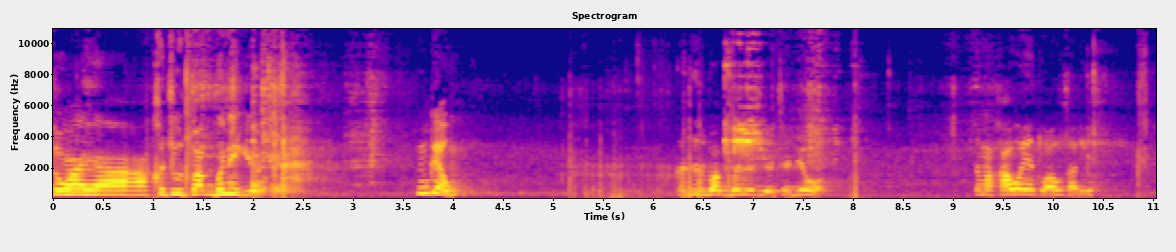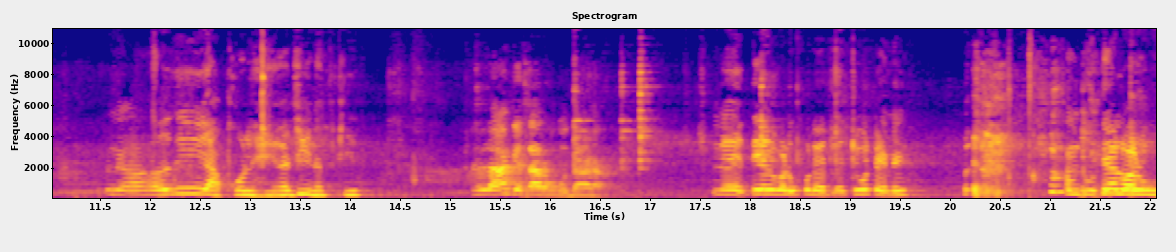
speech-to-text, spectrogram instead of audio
તો અહીંયા ખજૂર પાક બની ગયો છે. શું કેવું? ખજૂર પાક બની ગયો છે જો તમે ખાવો એ તો આવતા રહ્યો અને આ હજી આ ફોલ હજી નથી. લાગે તારો ગો દાણા. ને તેલ વાળું પડે એટલે ચોટે નહીં. આમ તો તેલ વાળું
